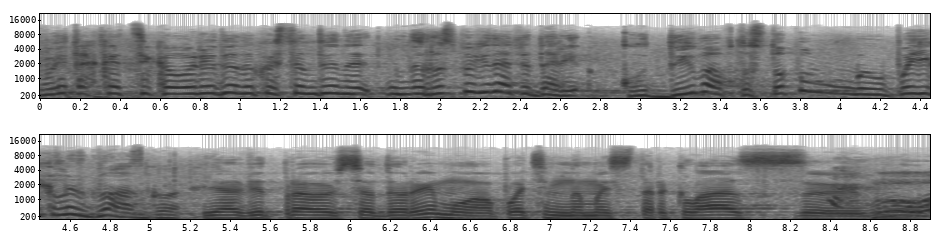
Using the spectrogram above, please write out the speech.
Ви така цікава людина, Костянтине. Розповідайте далі, куди ви автостопом ми поїхали з Глазго? Я відправився до Риму, а потім на майстер-клас. е, ну,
